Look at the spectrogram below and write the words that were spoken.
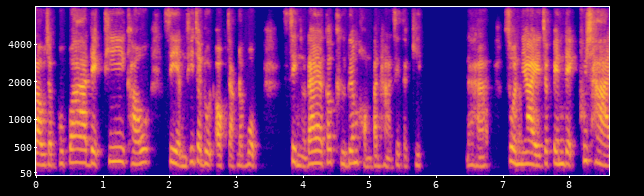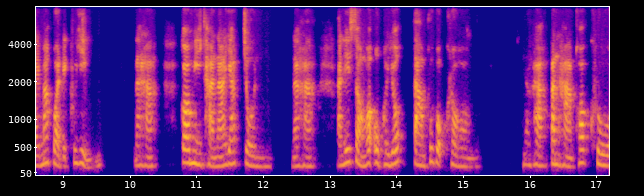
เราจะพบว่าเด็กที่เขาเสี่ยงที่จะดูดออกจากระบบ สิ่งแรกก็คือเรื่องของปัญหาเศรษฐกิจ นะคะ ส่วนใหญ่จะเป็นเด็กผู้ชายมากกว่าเด็กผู้หญิงนะคะ ก็มีฐานะยากจนนะคะ อันที่สองก็อพยพตามผู้ปกครองนะคะ ปัญหาครอบครัว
